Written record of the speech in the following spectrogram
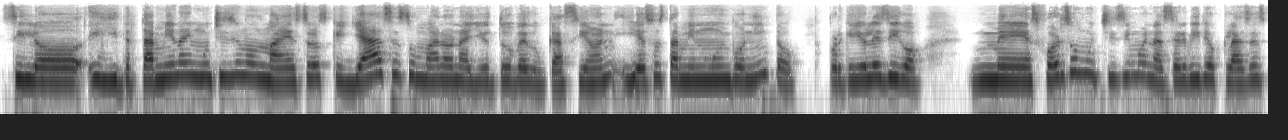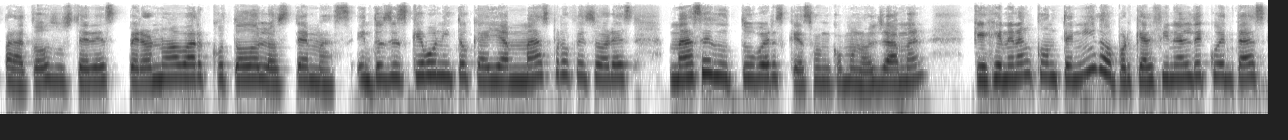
Si lo, y también hay muchísimos maestros que ya se sumaron a YouTube Educación y eso es también muy bonito, porque yo les digo, me esfuerzo muchísimo en hacer videoclases para todos ustedes, pero no abarco todos los temas. Entonces, qué bonito que haya más profesores, más edutubers, que son como nos llaman, que generan contenido, porque al final de cuentas,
